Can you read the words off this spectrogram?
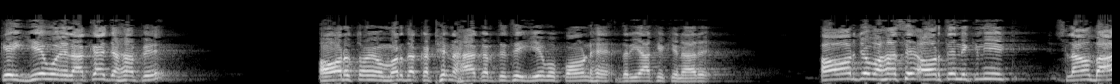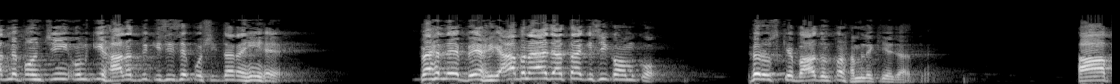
کہ یہ وہ علاقہ ہے جہاں پہ عورتوں اور مرد اکٹھے نہایا کرتے تھے، یہ وہ پونڈ ہیں دریا کے کنارے۔ اور جو وہاں سے عورتیں نکلی اسلام آباد میں پہنچی، ان کی حالت بھی کسی سے پوشیدہ نہیں ہے۔ پہلے بے حیا بنایا جاتا ہے کسی قوم کو، پھر اس کے بعد ان پر حملے کیے جاتے ہیں۔ آپ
